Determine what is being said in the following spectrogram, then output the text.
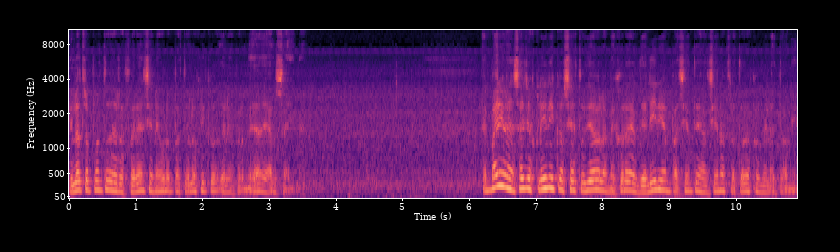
el otro punto de referencia neuropatológico de la enfermedad de Alzheimer. En varios ensayos clínicos se ha estudiado la mejora del delirio en pacientes ancianos tratados con melatonina.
